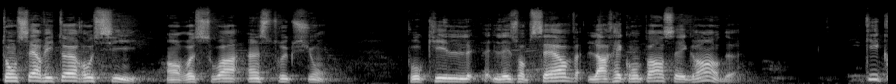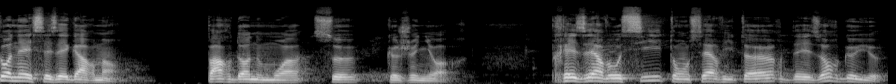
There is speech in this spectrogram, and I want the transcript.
Ton serviteur aussi en reçoit instruction. Pour qu'il les observe, la récompense est grande. Qui connaît ces égarements? Pardonne-moi ceux que j'ignore. Préserve aussi ton serviteur des orgueilleux,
